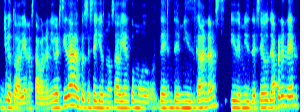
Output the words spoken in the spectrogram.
Yo todavía no estaba en la universidad, entonces ellos no sabían cómo de, de mis ganas y de mis deseos de aprender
